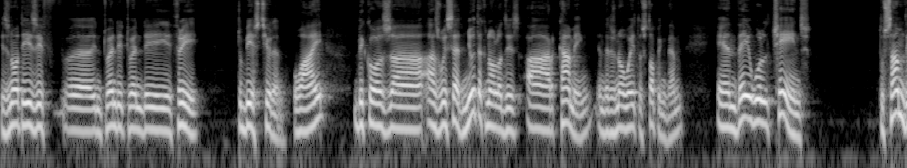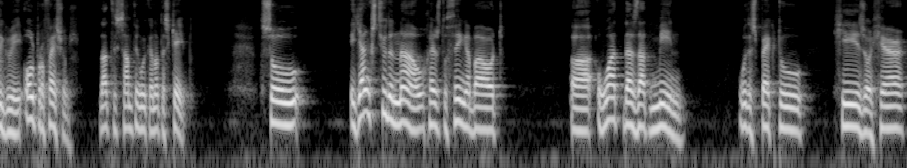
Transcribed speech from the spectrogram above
It's not easy in 2023 to be a student. Why? Because, as we said, new technologies are coming and there is no way to stopping them, and they will change to some degree all professions. That is something we cannot escape. So a young student now has to think about uh, what does that mean with respect to his or her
